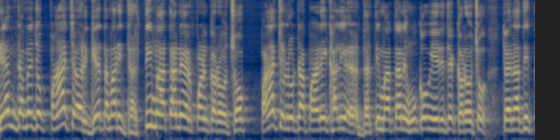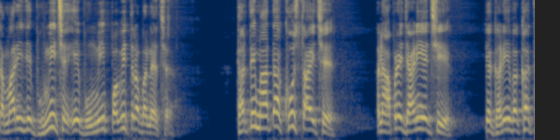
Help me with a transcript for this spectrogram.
તેમ તમે જો પાંચ અર્ઘ્ય તમારી ધરતી માતાને અર્પણ કરો છો, પાંચ લોટા પાણી ખાલી ધરતી માતાને હું કહું એ રીતે કરો છો, તો એનાથી તમારી જે ભૂમિ છે એ ભૂમિ પવિત્ર બને છે. ધરતી માતા ખુશ થાય છે. અને આપણે જાણીએ છીએ કે ઘણી વખત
